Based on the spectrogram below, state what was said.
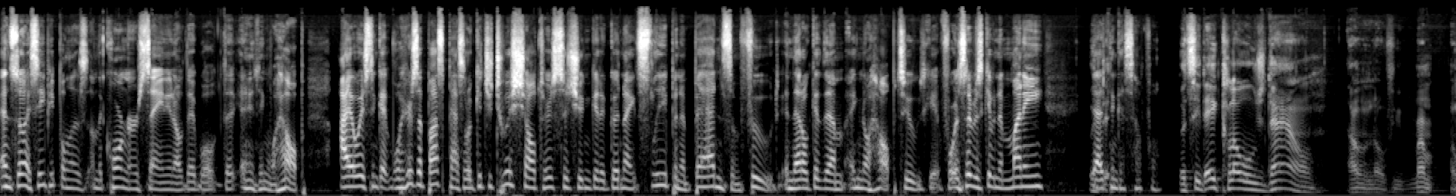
and so I see people on, this, on the corner saying, you know, they will that anything will help. I always think, well, here's a bus pass. It'll get you to a shelter so that you can get a good night's sleep and a bed and some food, and that'll give them you know help too. To get for instead of just giving them money, that, I think that's helpful. But see, they closed down. I don't know if you remember uh,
